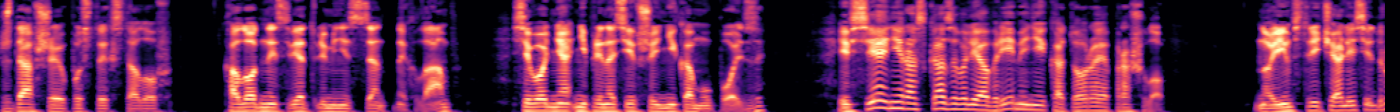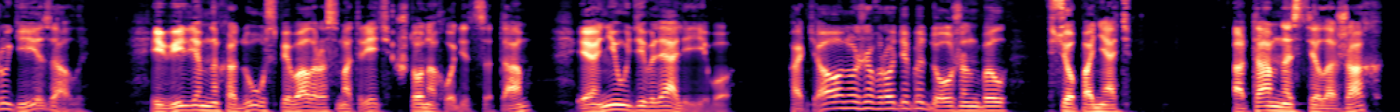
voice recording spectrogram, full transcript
ждавшие пустых столов, холодный свет люминесцентных ламп, сегодня не приносивший никому пользы, и все они рассказывали о времени, которое прошло. Но им встречались и другие залы, и Вильям на ходу успевал рассмотреть, что находится там, и они удивляли его, хотя он уже вроде бы должен был все понять. А там на стеллажах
